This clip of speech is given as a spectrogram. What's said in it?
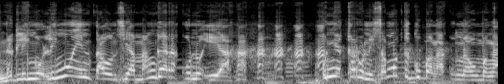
Naglingo-lingo in town siya manggara kuno iya. Unya karon ni samot kagubang akong naong mga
